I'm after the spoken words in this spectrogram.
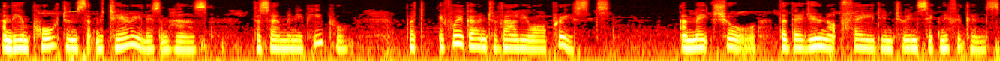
and the importance that materialism has for so many people. But if we're going to value our priests, and make sure that they do not fade into insignificance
